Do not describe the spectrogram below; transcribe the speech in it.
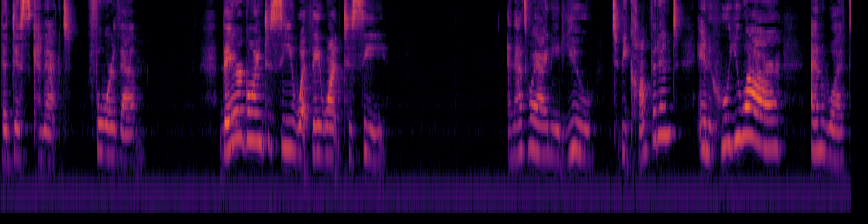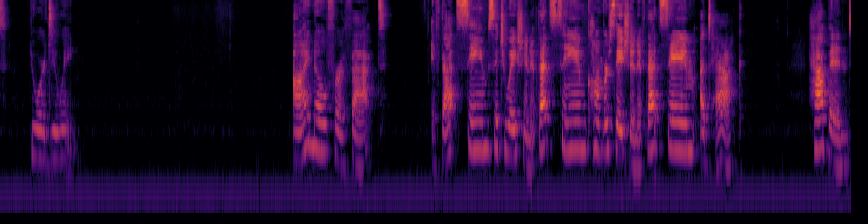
the disconnect for them. They are going to see what they want to see. And that's why I need you to be confident in who you are and what you're doing. I know for a fact if that same situation, if that same conversation, if that same attack happened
